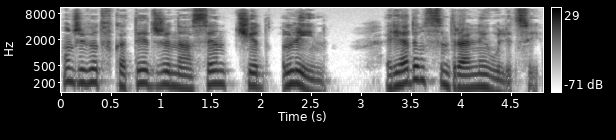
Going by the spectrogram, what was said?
Он живет в коттедже на Сент-Чед-Лейн, рядом с центральной улицей.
